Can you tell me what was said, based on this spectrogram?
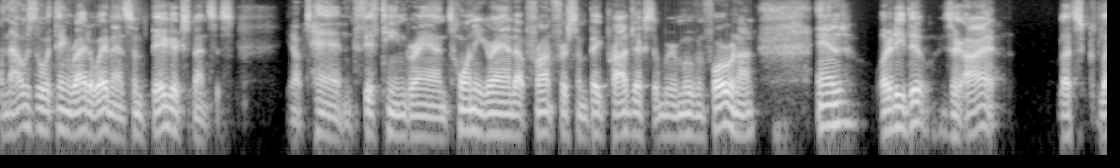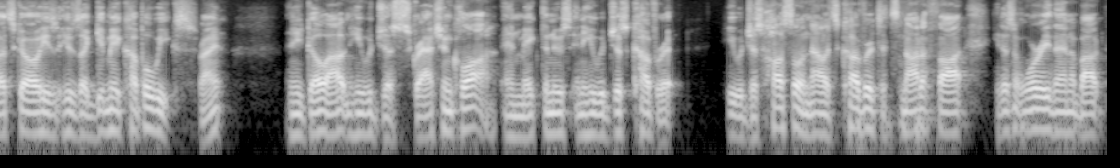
And that was the thing right away man some big expenses you know 10 15 grand 20 grand up front for some big projects that we were moving forward on. And what did he do? He's like all right let's let's go. He's, he was like give me a couple weeks right? And he'd go out and he would just scratch and claw and make the news and he would just cover it. He would just hustle and now it's covered. It's not a thought. He doesn't worry then about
